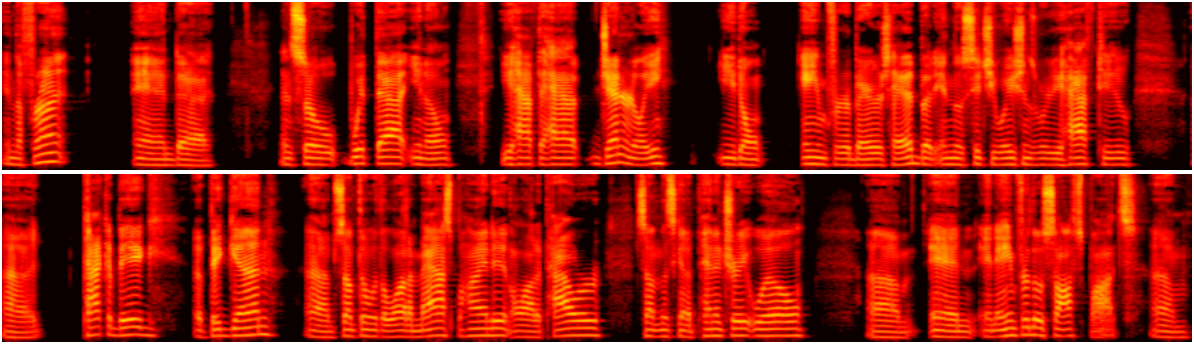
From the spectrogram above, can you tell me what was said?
in the front, and uh, and so with that, you know, you have to have generally you don't aim for a bear's head, but in those situations where you have to uh, pack a big a big gun, um, something with a lot of mass behind it and a lot of power something that's going to penetrate well, um, and and aim for those soft spots. Um,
